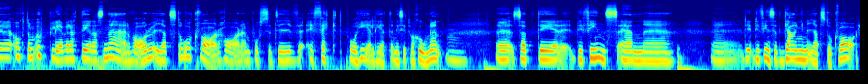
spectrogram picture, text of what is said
Eh, Och de upplever att deras närvaro i att stå kvar har en positiv effekt på helheten i situationen. Mm. Eh, Så att det, det finns en... Det, det finns ett gagn i att stå kvar.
